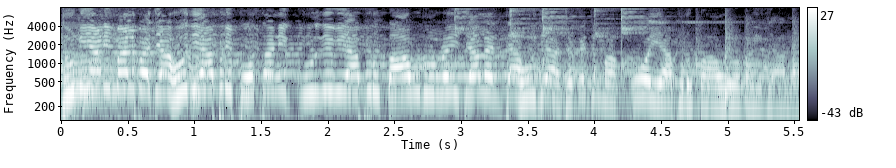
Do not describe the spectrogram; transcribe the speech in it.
દુનિયાની માલમાં જ્યાં સુધી આપણી પોતાની કુળદેવી આપણું બાવડું નહીં ચાલે ને ત્યાં સુધી આ જગતમાં કોઈ આપણું બાવડું નહીં ચાલે.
